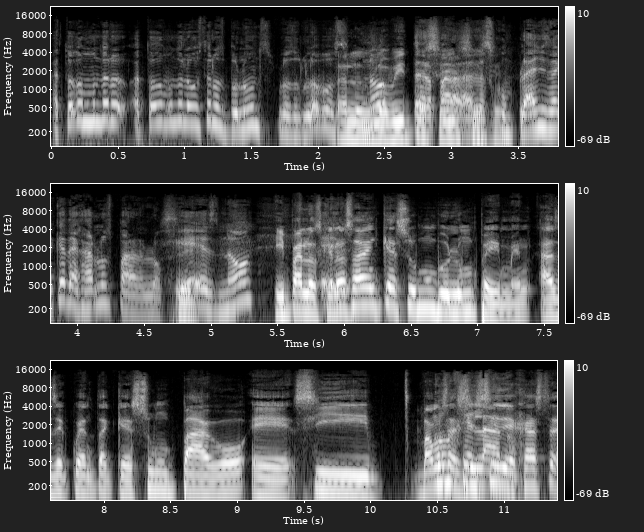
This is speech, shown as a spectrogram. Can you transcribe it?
A todo mundo a todo mundo le gustan los balloons, los globos, A los ¿no? globitos, Pero sí, para sí, los sí. cumpleaños hay que dejarlos para lo Sí. que es, ¿no? Y para los que no Eh, saben qué es un balloon payment, haz de cuenta que es un pago, eh, si, vamos a decir, si dejaste,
